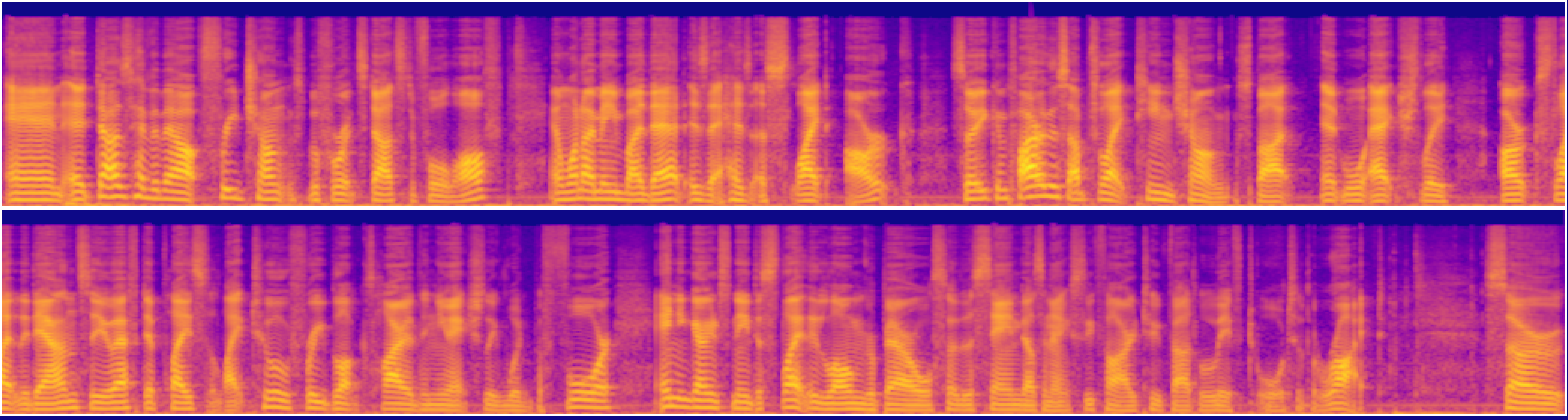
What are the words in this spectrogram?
And it does have about three chunks before it starts to fall off. And what I mean by that is it has a slight arc. So you can fire this up to like 10 chunks, but it will actually arc slightly down, so you have to place it like two or three blocks higher than you actually would before, and you're going to need a slightly longer barrel so the sand doesn't actually fire too far to the left or to the right. So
